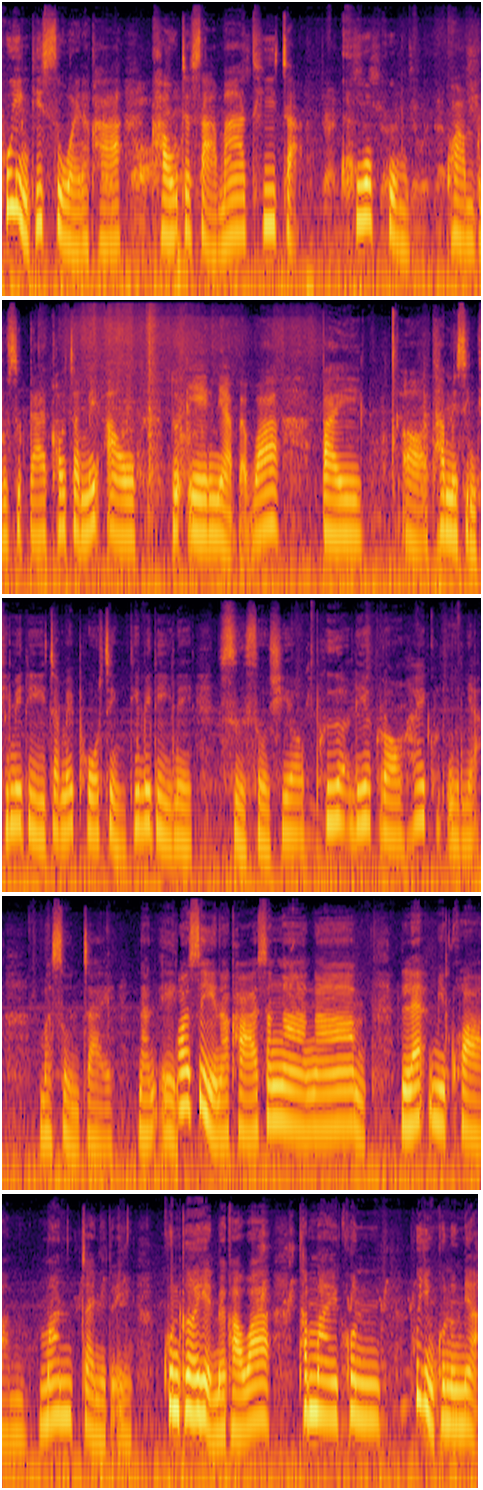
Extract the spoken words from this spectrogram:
ผู้หญิงที่สวยนะคะ เขาจะสามารถที่จะควบคุม ความรู้สึกได้ เขาจะไม่เอาตัวเองเนี่ยแบบว่าไปเอ่อทำในสิ่งที่ไม่ดีจะไม่โพสสิ่งที่ไม่ดีในสื่อโซเชียลเพื่อเรียกร้องให้คนอื่นเนี่ยมาสนใจนั่นเอง ข้อ 4 นะคะ สง่างาม และมีความมั่นใจในตัวเอง คุณเคยเห็นไหมคะว่าทำไมคนผู้หญิงคนหนึงเนี่ย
